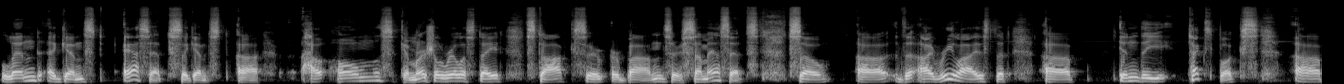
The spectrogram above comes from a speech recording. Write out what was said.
lend against assets, against uh, homes, commercial real estate, stocks, or, or, bonds, or some assets. So uh, the, I realized that uh, in the textbooks, uh,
